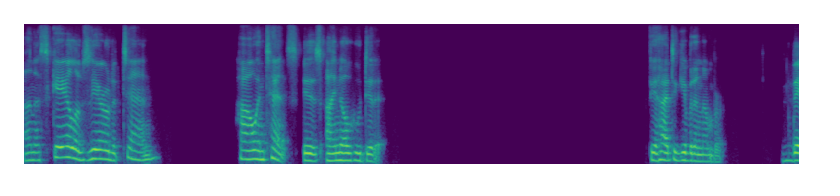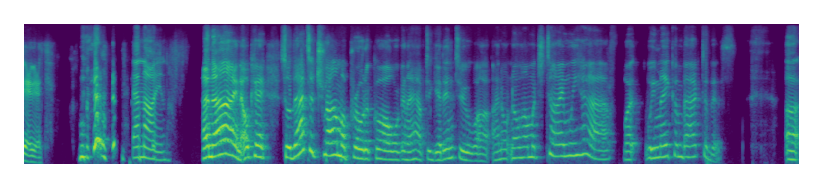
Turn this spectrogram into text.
on a scale of zero to 10, how intense is I know who did it? If you had to give it a number. There it. a nine. A nine, okay, so that's a trauma protocol we're gonna have to get into. Uh, I don't know how much time we have, but we may come back to this. Uh,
